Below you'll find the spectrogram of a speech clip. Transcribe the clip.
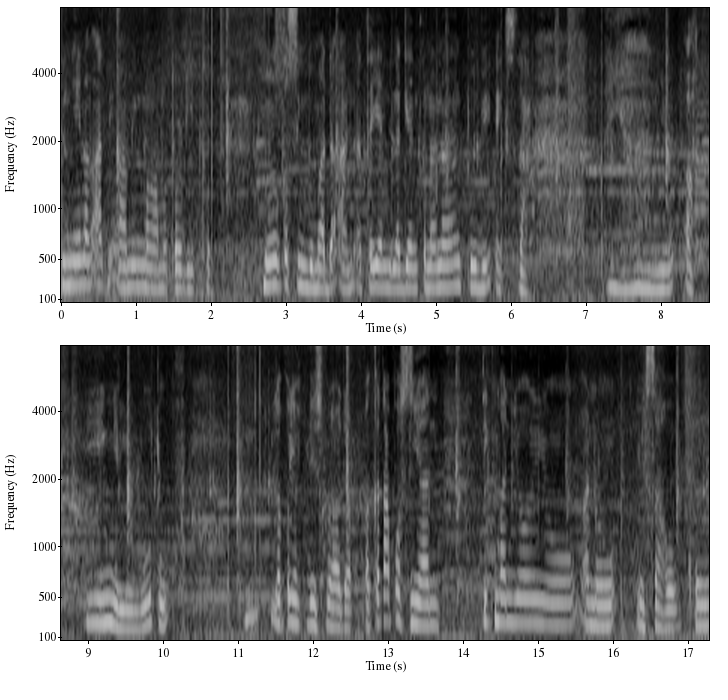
ingay ng ating aming mga motor dito. Meron kasing dumadaan at ayan, nilagyan ko na ng tubig extra. Ayan, yung aking niluluto. Wala pa yung finished product. Pagkatapos niyan, tikman nyo yung, ano, yung sahog kung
